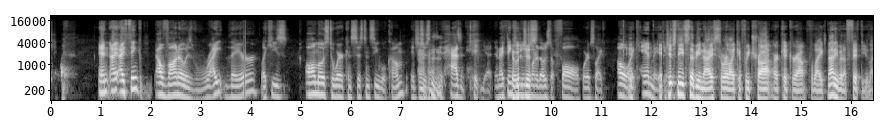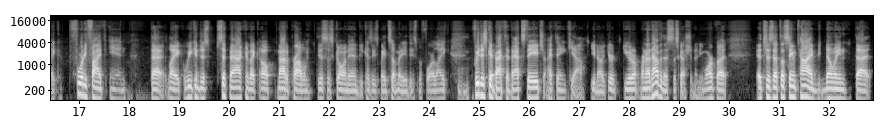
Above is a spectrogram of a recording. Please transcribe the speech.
and I, I think Alvano is right there. Like he's almost to where consistency will come. It's just Mhm. it hasn't hit yet, and I think It he needs just- one of those to fall where it's like, oh, I can make It it. just needs to be nice where like if we trot our kicker out for like not even a 50, like 45 in, that like we can just sit back and like, oh, not a problem. This is going in because he's made so many of these before. Like Mhm. if we just get back to that stage, I think, yeah, you know, you're you don't we're not having this discussion anymore. But it's just at the same time, knowing that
